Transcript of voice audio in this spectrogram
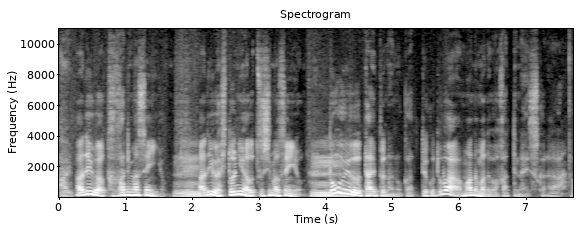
はい、あるいはかかりませんよ、あるいは人にはうつしませんよ、どういうタイプなのかっていうことはまだまだ分かってないですからそ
